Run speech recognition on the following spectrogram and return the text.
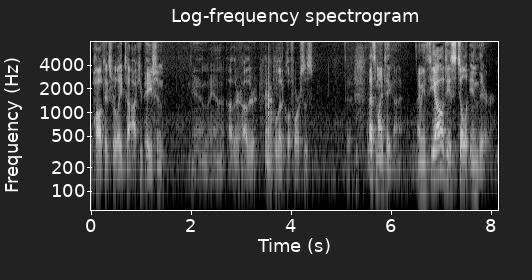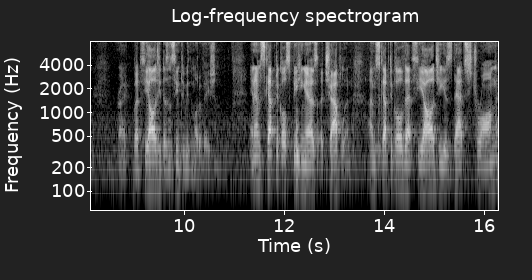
politics relate to occupation and, and other, other political forces. That's my take on it. I mean, theology is still in there, right? But theology doesn't seem to be the motivation. And I'm skeptical, speaking as a chaplain, I'm skeptical that theology is that strong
